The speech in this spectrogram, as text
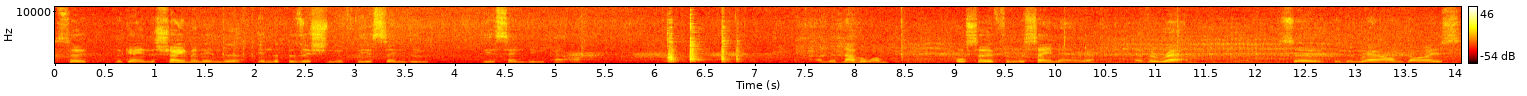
So again, the shaman in the in the position of the ascending the ascending power, and another one also from the same area of a ram. So with the round eyes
